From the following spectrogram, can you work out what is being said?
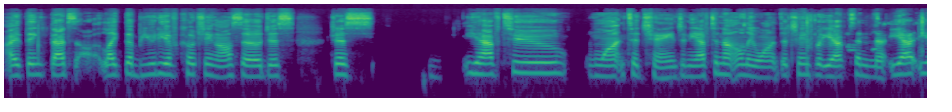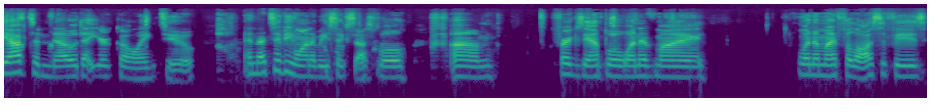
I think that's uh, like the beauty of coaching also just, just, you have to want to change and you have to not only want to change, but you have to, know, yeah, you have to know that you're going to, and that's if you want to be successful. Um, for example, one of my, one of my philosophies.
